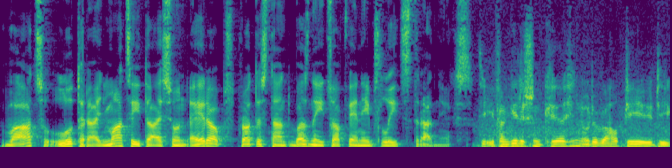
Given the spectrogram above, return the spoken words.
vācu luterāņu mācītājs un Eiropas protestantu baznīcu apvienības līdzstrādnieks. Die evangelischen Kirchen oder überhaupt die, die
